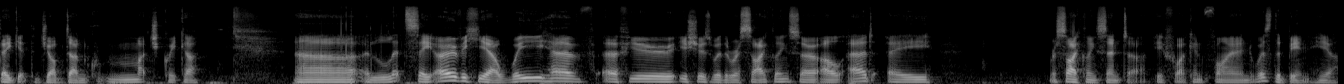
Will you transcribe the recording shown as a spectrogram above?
they get the job done much quicker. Uh, let's see, over here we have a few issues with the recycling, so I'll add a recycling center if I can find, where's the bin here?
